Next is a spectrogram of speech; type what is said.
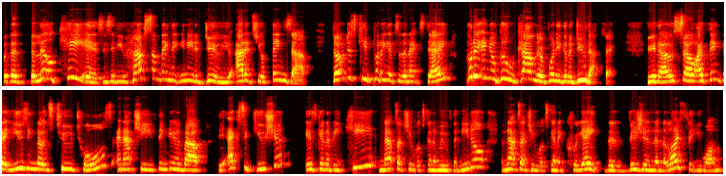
but the, the little key is is if you have something that you need to do you add it to your things app. Don't just keep putting it to the next day. Put it in your google calendar of when you're going to do that thing you know? So i think that using those two tools and actually thinking about the execution is going to be key and that's actually what's going to move the needle and that's actually what's going to create the vision and the life that you want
